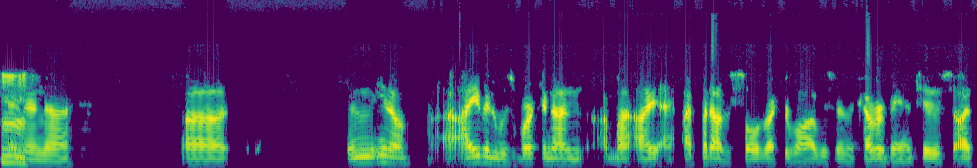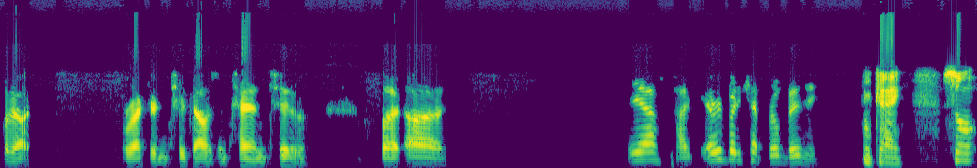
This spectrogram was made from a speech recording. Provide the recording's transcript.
Hmm. and then uh, uh, and you know, I even was working on my. I I put out a solo record while I was in the cover band too. So I put out a record in 2010 too. But uh, yeah, I, everybody kept real busy. Okay. So,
